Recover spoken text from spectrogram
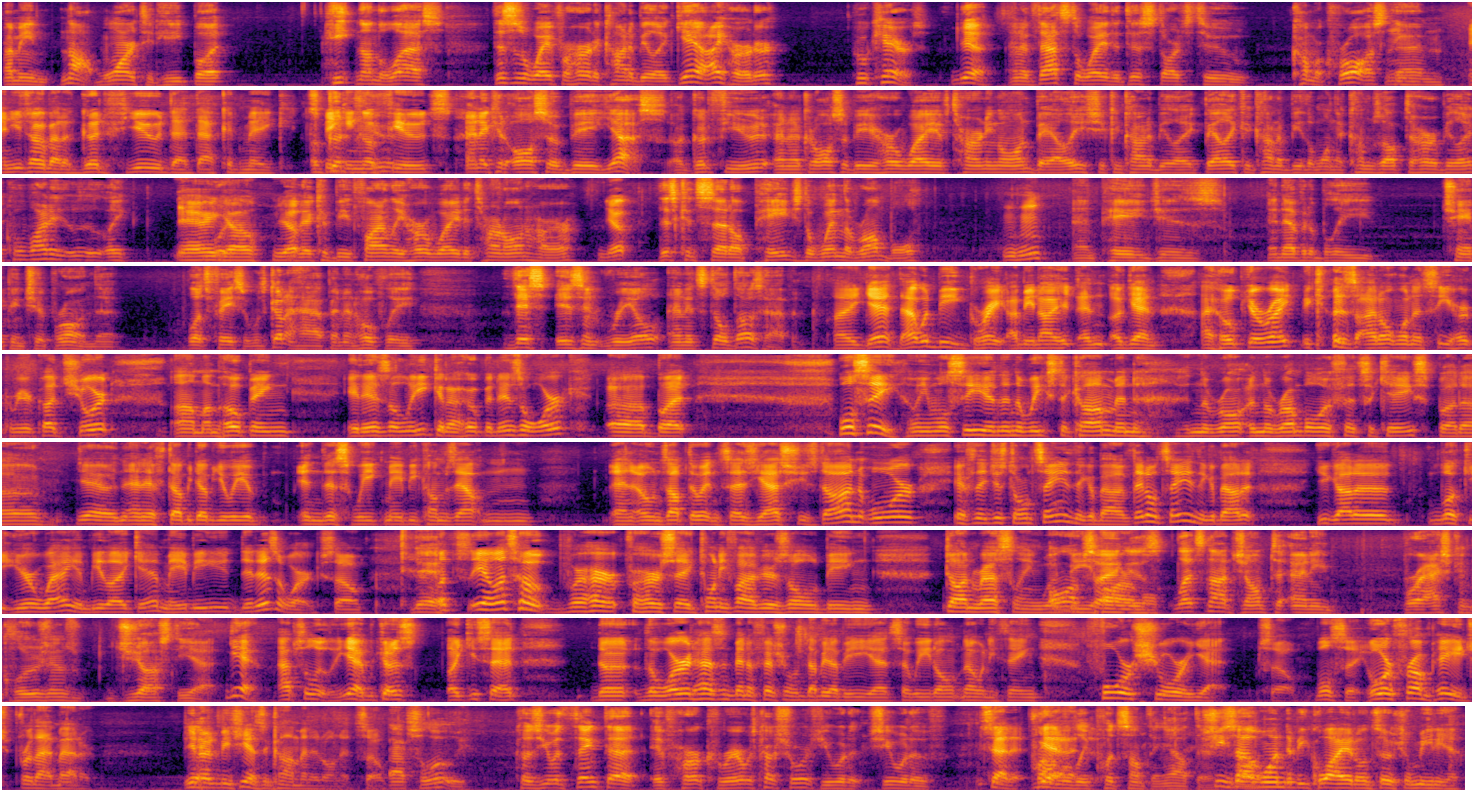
I mean, not warranted heat, but heat nonetheless. This is a way for her to kind of be like, "Yeah, I heard her. Who cares?" yeah. And if that's the way that this starts to come across, mm. then And you talk about a good feud that that could make. Speaking of feuds, And it could also be, yes, a good feud, and it could also be her way of turning on Bayley. She can kind of be like, Bayley could kind of be the one that comes up to her and be like, well, why did, like, there you go. and Yep. it could be finally her way to turn on her. Yep. This could set up Paige to win the Rumble, hmm and Paige is inevitably championship run that, let's face it, was going to happen, and hopefully this isn't real, and it still does happen. Uh, yeah, that would be great. I mean, I and again, I hope you're right because I don't want to see her career cut short. Um, I'm hoping it is a leak, and I hope it is a work. Uh, but we'll see. I mean, we'll see in the weeks to come, and in the in the Rumble if it's the case. But uh, yeah, and, and if WWE in this week maybe comes out and and owns up to it and says yes, she's done, or if they just don't say anything about it. If they don't say anything about it. You gotta look at your way and be like, yeah, maybe it is a work. So, Yeah. let's yeah, let's hope for her for her sake. Twenty five years old, being done wrestling would All be I'm saying horrible. is, let's not jump to any brash conclusions just yet. yeah, absolutely. Yeah, because like you said, the the word hasn't been official from WWE yet, so we don't know anything for sure yet. So we'll see, or from Paige for that matter. You know what I mean? She hasn't commented on it, so Absolutely. Because you would think that if her career was cut short, you would she would have said it. probably yeah. put something out there. She's So- not one to be quiet on social media.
